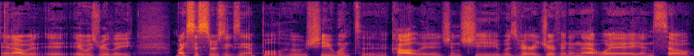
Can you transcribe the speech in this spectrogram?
and I was, it, it, was really my sister's example, who she went to college and she was very driven in that way. And so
